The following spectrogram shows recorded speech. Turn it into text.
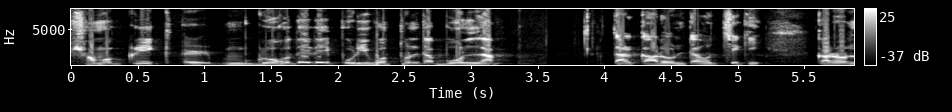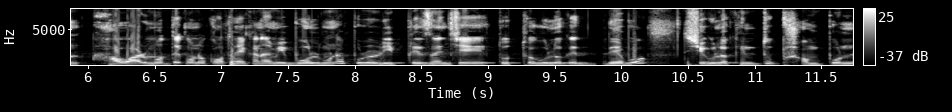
সামগ্রিক গ্রহদের এই পরিবর্তনটা বললাম। তার কারণটা হচ্ছে কি? কারণ হাওয়ার মধ্যে কোনো কথা এখানে আমি বলব না, পুরো রিপ্রেজেন্ট যে তথ্যগুলোকে দেব, সেগুলো কিন্তু সম্পূর্ণ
